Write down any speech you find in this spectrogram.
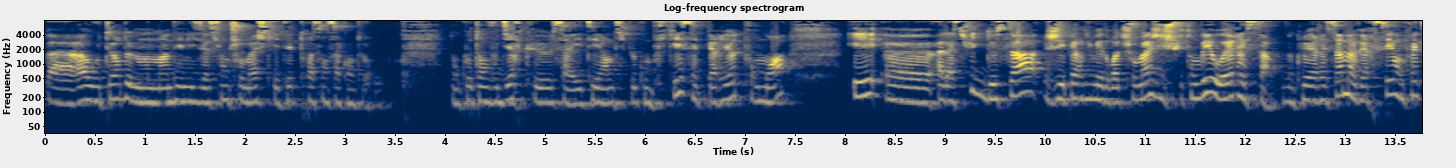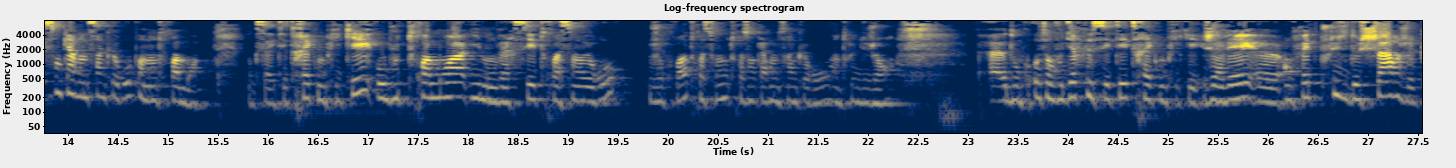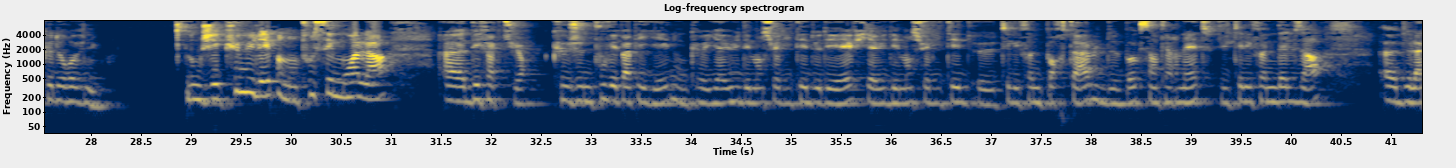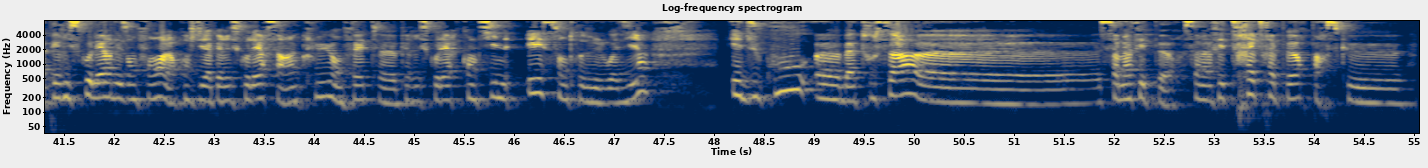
bah, à hauteur de mon indemnisation de chômage qui était de 350 euros. Donc autant vous dire que ça a été un petit peu compliqué cette période pour moi. Et euh, à la suite de ça, j'ai perdu mes droits de chômage et je suis tombée au RSA. Donc le RSA m'a versé en fait 145 euros pendant trois mois. Donc ça a été très compliqué. Au bout de trois mois, ils m'ont versé 300 euros je crois, 300 ou 345 euros, un truc du genre. Euh, donc autant vous dire que c'était très compliqué. J'avais euh, en fait plus de charges que de revenus. Donc j'ai cumulé pendant tous ces mois-là euh, des factures que je ne pouvais pas payer. Donc il y a eu des mensualités d'EDF, il y a eu des mensualités de téléphone portable, de box internet, du téléphone d'Elsa. de la périscolaire des enfants. Alors quand je dis la périscolaire, ça inclut en fait périscolaire, cantine et centre de loisirs. Et du coup, bah, tout ça, ça m'a fait peur. Ça m'a fait très très peur parce que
